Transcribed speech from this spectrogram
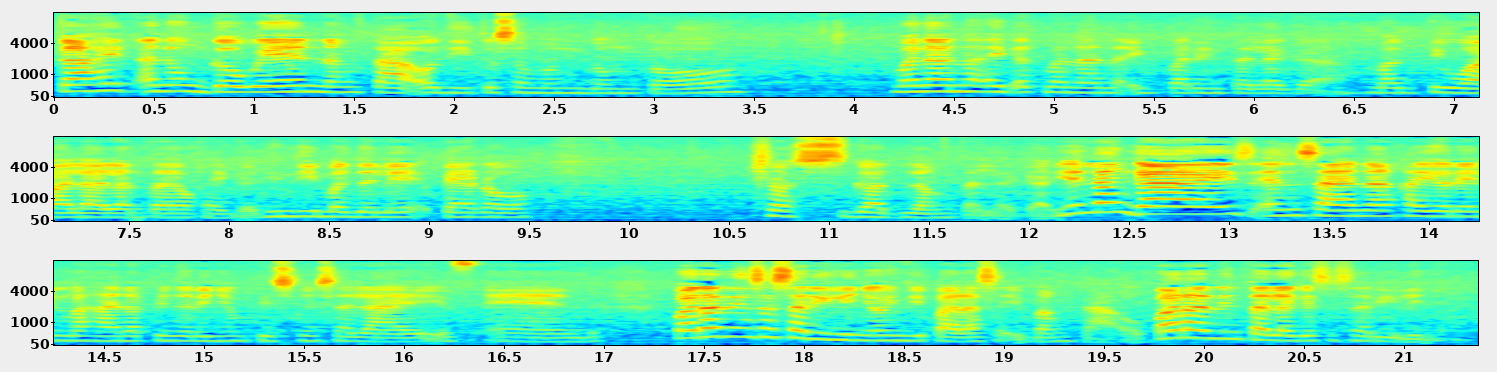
Kahit anong gawin ng tao dito sa mundong to, mananaig at mananaig pa rin talaga. Magtiwala lang tayo kay God. Hindi madali, pero trust God lang talaga. Yun lang guys, and sana kayo rin mahanap nyo rin yung peace nyo sa life, and para rin sa sarili nyo, hindi para sa ibang tao. Para rin talaga sa sarili nyo.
